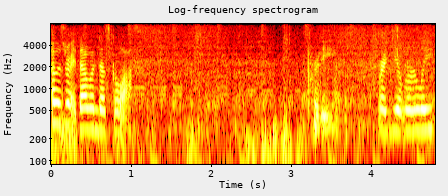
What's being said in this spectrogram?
I was right, that one does go off. Pretty regularly.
